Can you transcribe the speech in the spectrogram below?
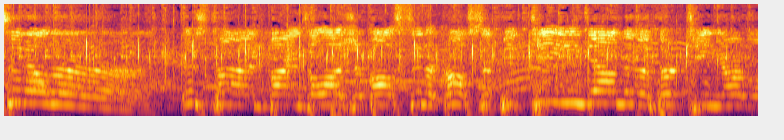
Jackson. This time finds Elijah Boston across the 15 down to the 13 yard line.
